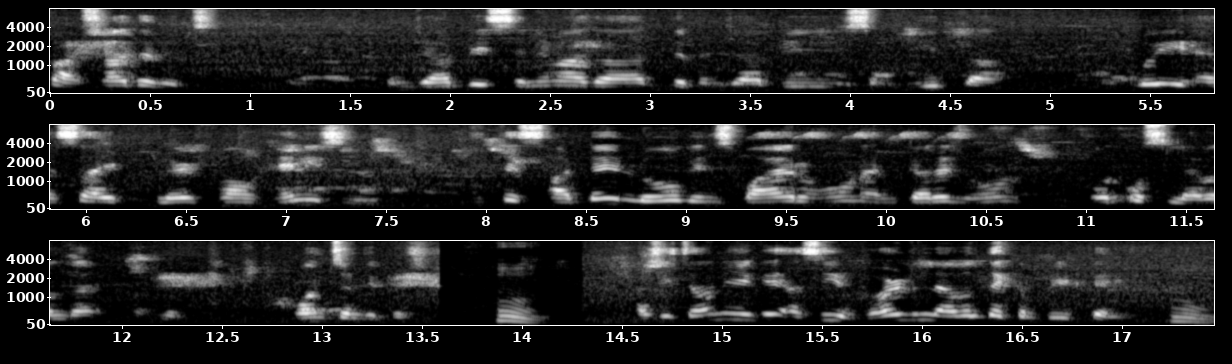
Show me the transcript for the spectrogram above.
ਭਾਸ਼ਾ ਦੇ ਵਿੱਚ ਪੰਜਾਬੀ ਸਿਨੇਮਾ ਦਾ ਤੇ ਪੰਜਾਬੀ ਸੰਗੀਤ ਦਾ ਕੋਈ ਐਸਾ ਇੱਕ ਪਲੇਟਫਾਰਮ ਹੈ ਨਹੀਂ ਸੀ ਜਿੱਥੇ ਸਾਡੇ ਲੋਕ ਇਨਸਪਾਇਰ ਹੋਣ ਐਨਕਰੇਜ ਹੋਣ ਔਰ ਉਸ ਲੈਵਲ ਦਾ ਪਹੁੰਚਣ ਦੀ ਕੋਸ਼ਿਸ਼ ਹੂੰ। ਅਸੀਂ ਚਾਹੁੰਦੇ ਹਾਂ ਕਿ ਅਸੀਂ ਵਰਲਡ ਲੈਵਲ ਤੇ ਕੰਪੀਟ ਕਰੀਏ। ਹੂੰ।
